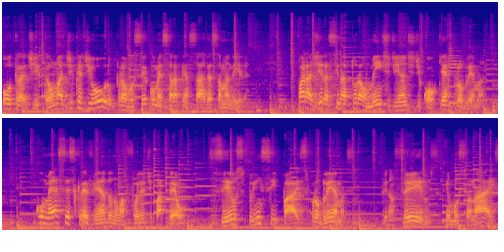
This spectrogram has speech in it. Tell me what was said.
outra dica, uma dica de ouro para você começar a pensar dessa maneira. Para agir assim naturalmente diante de qualquer problema. Comece escrevendo numa folha de papel seus principais problemas financeiros, emocionais,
